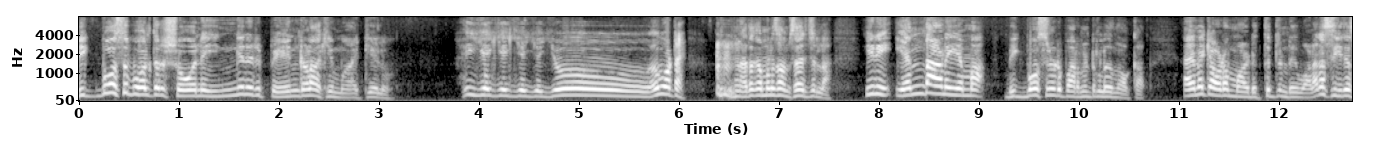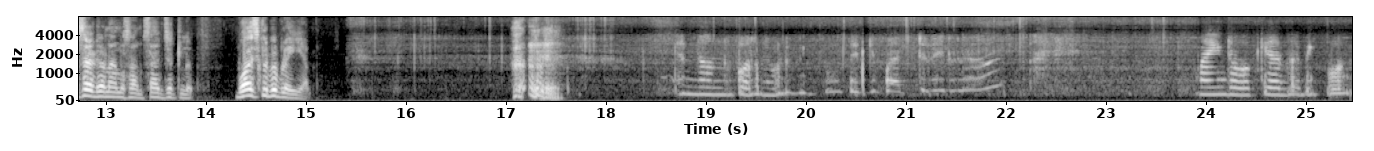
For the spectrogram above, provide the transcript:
ബിഗ് ബോസ് പോലത്തെ ഒരു ഷോനെ ഇങ്ങനെ ഒരു പേൻകളാക്കി മാറ്റിയല്ലോ അയ്യയ്യയ്യോ അത് പോട്ടെ. അതൊക്കെ നമ്മൾ സംസാരിച്ചില്ല ഇനി എന്താണ് ഈ അമ്മ ബിഗ് ബോസിനോട് പറഞ്ഞിട്ടുള്ളത് നോക്കാം. അമ്മയ്ക്ക് അവിടെ മടുത്തിട്ടുണ്ട്. വളരെ സീരിയസ് ആയിട്ടാണ് നമ്മൾ സംസാരിച്ചിട്ടുള്ളത്. വോയിസ് ക്ലിപ്പ് പ്ലേ ചെയ്യാം. എന്നെ ഒന്ന് പറഞ്ഞു കൊടുപ്പിക്കും എനിക്ക് പറ്റണില്ല മൈൻഡ് ഓക്കെ അല്ല. ബിഗ് ബോസ്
